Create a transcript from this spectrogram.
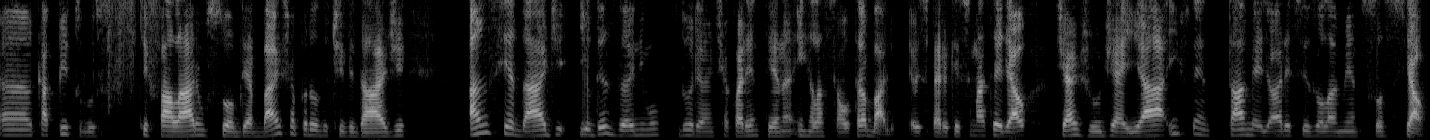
uh, capítulos que falaram sobre a baixa produtividade, a ansiedade e o desânimo durante a quarentena em relação ao trabalho. Eu espero que esse material te ajude aí a enfrentar melhor esse isolamento social.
